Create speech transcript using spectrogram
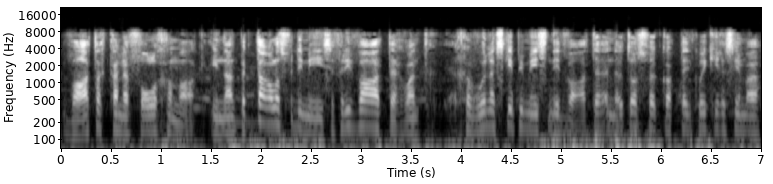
water kan vol gemaak en dan betaal ons vir die mense vir die water want gewoonlik skep die mense net water. En nou het ons vir kaptein Koetjie gesê maar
